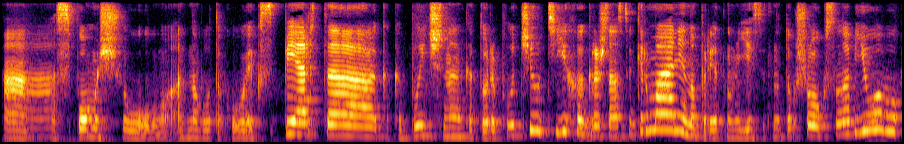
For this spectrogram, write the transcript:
а, с помощью одного такого эксперта, как обычно, который получил тихо гражданство Германии, но при этом ездит на ток-шоу к Соловьеву,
